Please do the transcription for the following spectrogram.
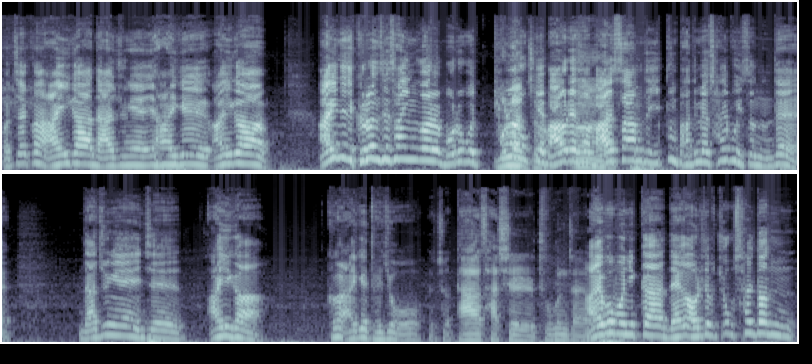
어쨌건 아이가 나중에 야 이게 아이가 아이는 그런 세상인 걸 모르고 평화롭게. 마을에서 어. 마을 사람들 이쁨 받으며 살고 있었는데 나중에 이제 아이가 그걸 알게 되죠. 그렇죠. 다 사실 죽은 자예요. 알고 보니까 내가 어릴 때부터 쭉 살던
